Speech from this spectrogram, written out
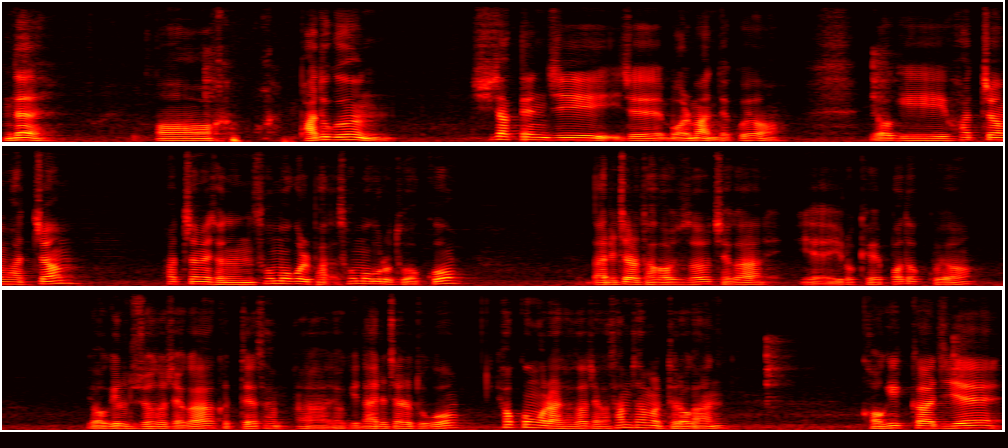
네. 어, 바둑은 시작된 지 이제 뭐 얼마 안 됐고요. 여기 화점, 화점, 화점에 저는 소목을 바- 소목으로 두었고 날일자로 다가오셔서 제가 예 이렇게 뻗었고요. 여기를 두셔서 제가 그때 삼, 아, 여기 날일자를 두고 협공을 하셔서 제가 3-3을 들어간 거기까지의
